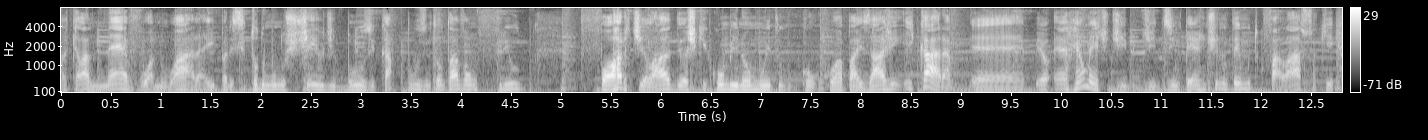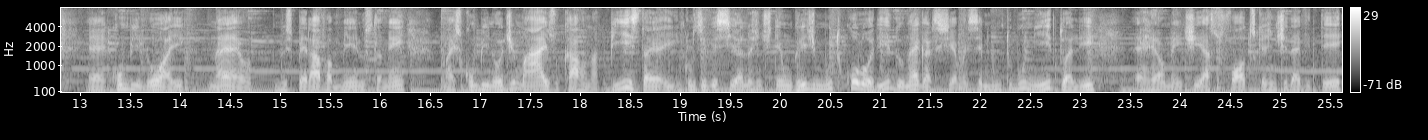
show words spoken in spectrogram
aquela névoa no ar aí, parecia todo mundo cheio de blusa e capuz, então tava um frio forte lá, eu acho que combinou muito com, com a paisagem. E, cara, é, é realmente de, de, desempenho a gente não tem muito o que falar, só que é, combinou aí, né? Não esperava menos também, mas combinou demais o carro na pista. Inclusive, esse ano a gente tem um grid muito colorido, né, Garcia? Vai ser muito bonito ali. É realmente as fotos que a gente deve ter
